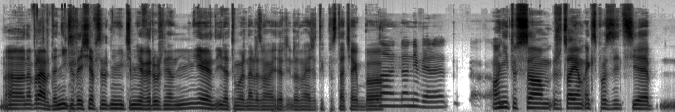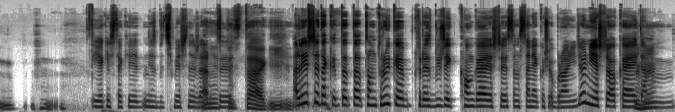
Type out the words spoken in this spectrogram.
no naprawdę, nikt tutaj się absolutnie niczym nie wyróżnia. Nie wiem, ile tu można rozmawiać, rozmawiać o tych postaciach, bo... No, no niewiele. Oni tu są, rzucają ekspozycję... I jakieś takie niezbyt śmieszne żarty. Niezbyt, tak. I... Ale jeszcze tak, to, to, tą trójkę, która jest bliżej Konga, jeszcze jestem w stanie jakoś obronić. Oni jeszcze okej, okay, tam mhm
